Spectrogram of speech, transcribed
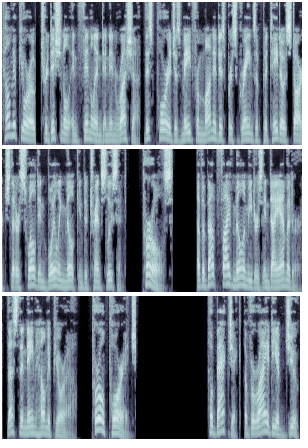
Helmipuro, traditional in Finland and in Russia, this porridge is made from monodisperse grains of potato starch that are swelled in boiling milk into translucent pearls of about 5 mm in diameter, thus the name helmipuro pearl porridge". Hobakjuk, a variety of juk,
